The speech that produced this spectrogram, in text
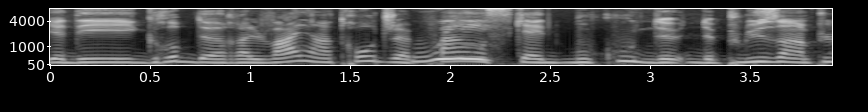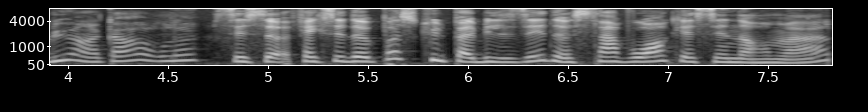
Il y a des groupes de relevailles, entre autres, je Oui. pense, qui aident beaucoup, de, de plus en plus encore. C'est ça. Fait que c'est de ne pas se culpabiliser, de savoir que c'est normal.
